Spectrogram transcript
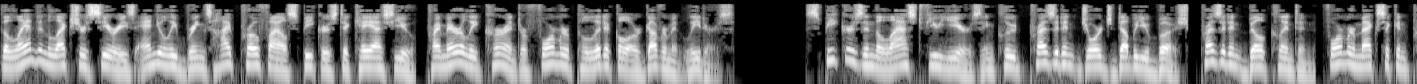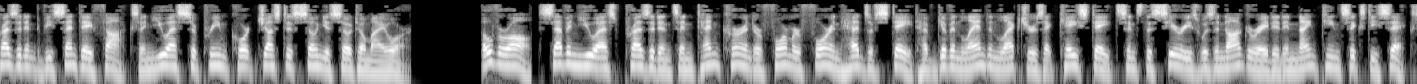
The Landon Lecture Series annually brings high-profile speakers to KSU, primarily current or former political or government leaders. Speakers in the last few years include President George W. Bush, President Bill Clinton, former Mexican President Vicente Fox and U.S. Supreme Court Justice Sonia Sotomayor. Overall, seven U.S. presidents and ten current or former foreign heads of state have given Landon lectures at K-State since the series was inaugurated in 1966.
